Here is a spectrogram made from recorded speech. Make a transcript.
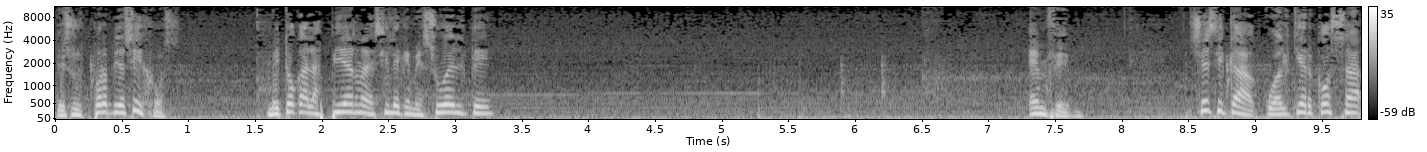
de sus propios hijos. Me toca las piernas, decirle que me suelte. En fin. Jessica, cualquier cosa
